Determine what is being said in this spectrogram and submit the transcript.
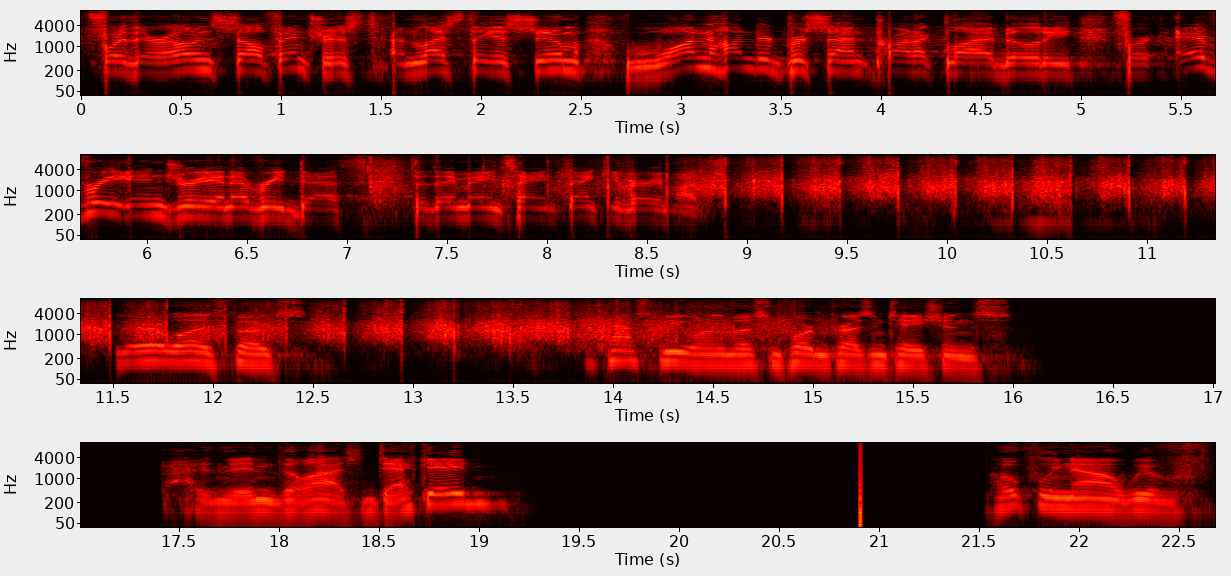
for their own self interest unless they assume 100% product liability for every injury and every death that they maintain. Thank you very much. There it was, folks. It has to be one of the most important presentations in the, in the last decade. Hopefully, now we have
